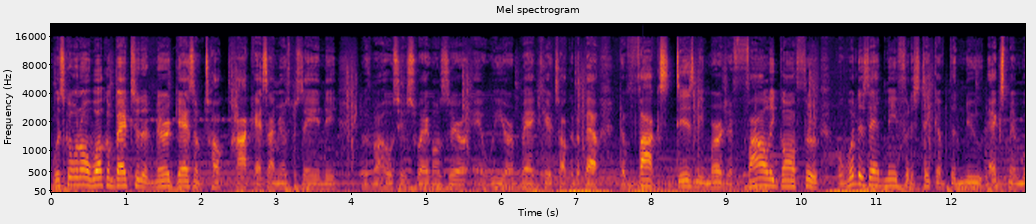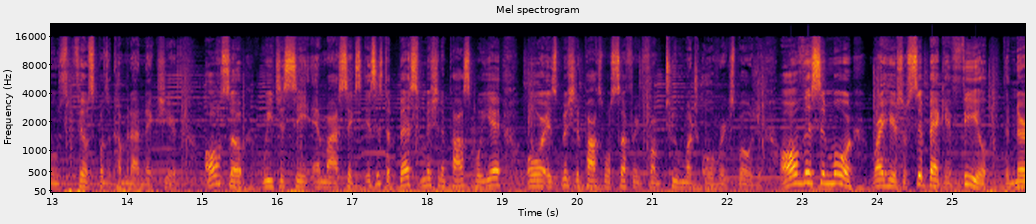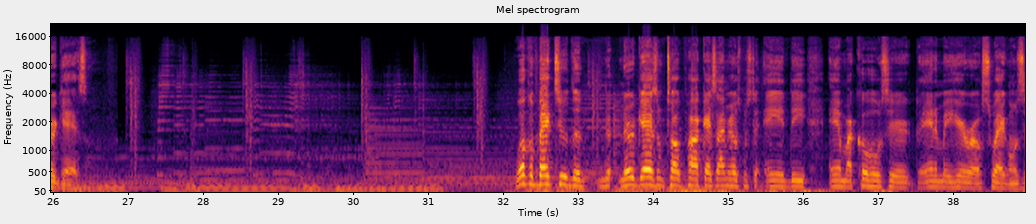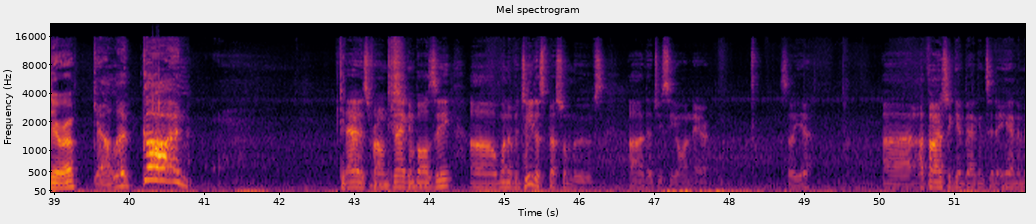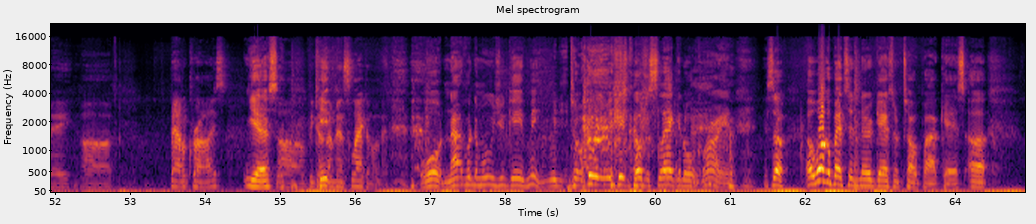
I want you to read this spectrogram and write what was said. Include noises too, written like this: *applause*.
What's going on? Welcome back to the Nerdgasm Talk podcast. I'm your host, Mr. A&D, with my host here, Swag on Zero, and we are back here talking about the Fox Disney merger finally gone through. But what does that mean for the stake of the new X-Men movies film supposed to be coming out next year? Also, we just see MI6. Is this the best Mission Impossible yet, or is Mission Impossible suffering from too much overexposure? All this and more right here. So sit back and feel the Nerdgasm. Welcome back to the Nerdgasm Talk podcast. I'm your host, Mr. A and D, and my co-host here, the anime hero Swag on Zero. Galick Gun. That is from Dragon Ball Z, uh, one of Vegeta's special moves uh, that you see on there. So yeah, uh, I thought I should get back into the anime uh, battle cries. Yes, uh, because I've been slacking on that. *laughs* well, not with the movies you gave me. You *laughs* go to slacking or crying. So, uh, welcome back to the Nerdgasm Talk podcast. Uh,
